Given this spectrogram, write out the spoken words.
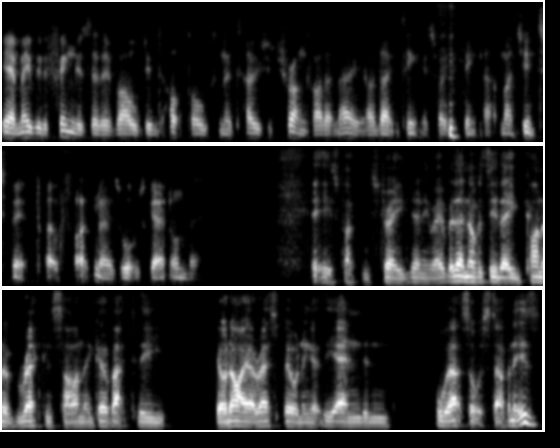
yeah, maybe the fingers that evolved into hot dogs and the toes are shrunk. I don't know. I don't think you're supposed to think that much into it, but fuck knows what was going on there. it is fucking strange anyway. But then obviously they kind of reconcile and they go back to the, the old IRS building at the end and all that sort of stuff. And it is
